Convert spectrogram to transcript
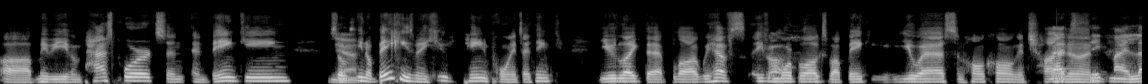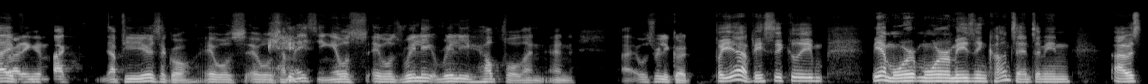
uh, maybe even passports and, and banking so Yeah. you know banking's been a huge pain point i think you like that blog we have even Oh. more blogs about banking in us and hong kong and china that saved my life in- back a few years ago. It was it was amazing. it was it was really really helpful and and uh, it was really good. but yeah, basically, yeah, more more amazing content. I mean, I was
